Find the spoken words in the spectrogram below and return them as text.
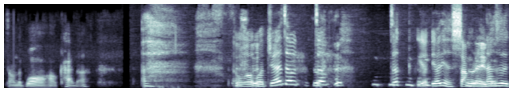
长得不好好看啊。唉，我我觉得这 这。这有有点伤人，但是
